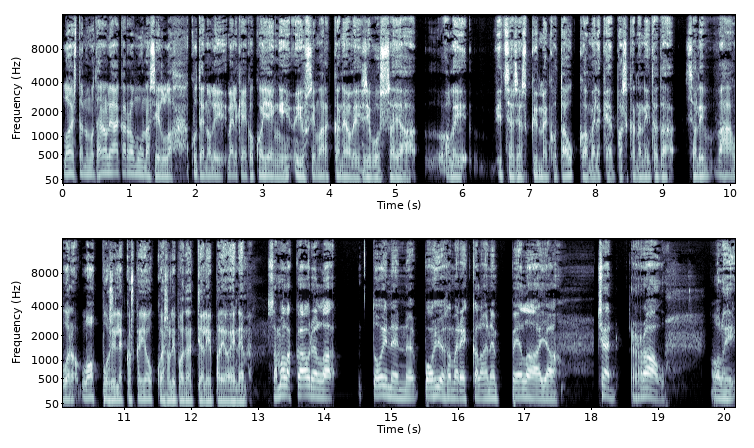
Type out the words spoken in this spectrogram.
Loistanut, mutta hän oli aika romuna silloin, kuten oli melkein koko jengi. Jussi Markkanen oli sivussa ja oli itse asiassa kymmenkunta ukkoa melkein paskana, niin tota, se oli vähän huono loppu sille, koska joukkueessa oli potentiaalia paljon enemmän. Samalla kaudella toinen pohjoisamerikkalainen pelaaja, Chad Rau, oli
